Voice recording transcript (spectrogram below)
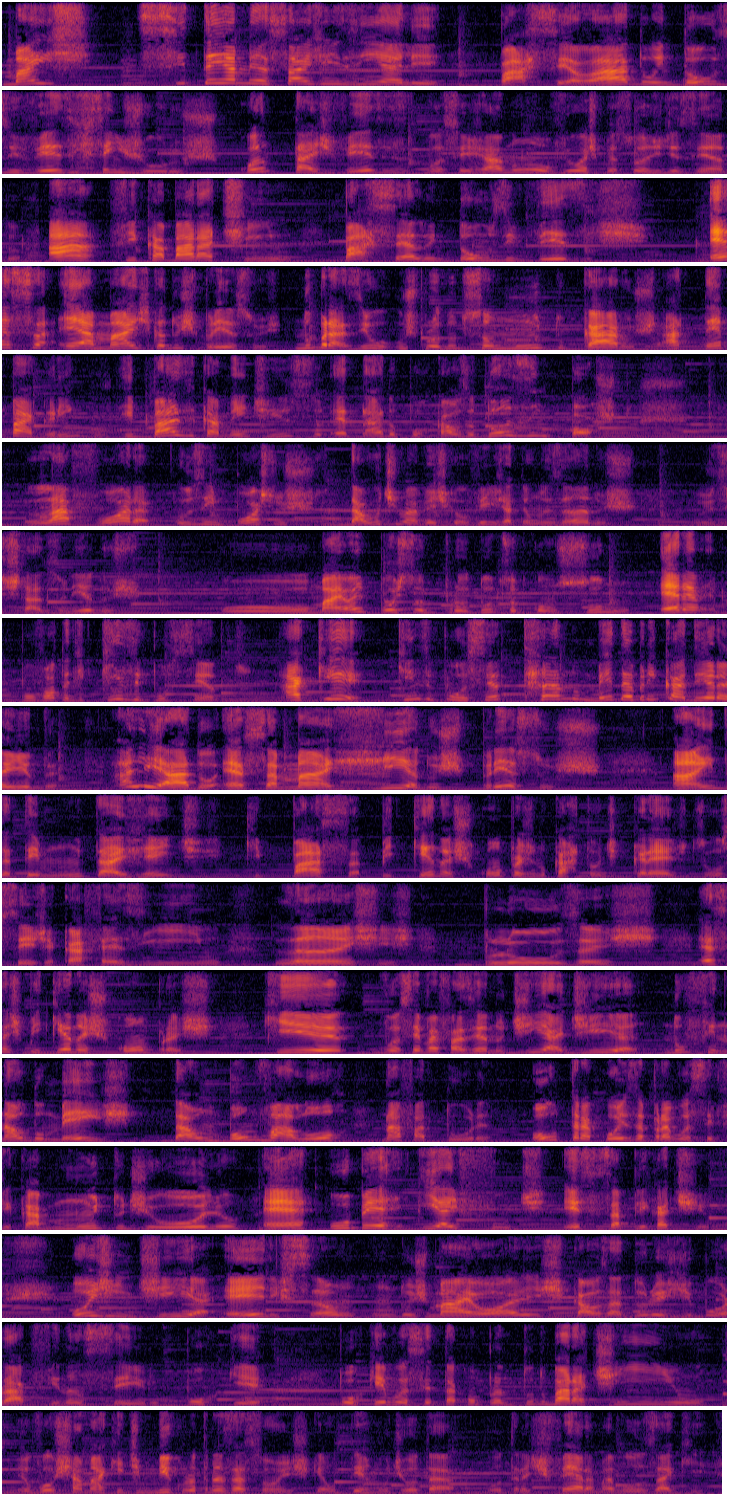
Mas se tem a mensagenzinha ali parcelado em 12 vezes sem juros, Quantas vezes você já não ouviu as pessoas dizendo: "Ah, fica baratinho, parcelo em 12 vezes"? Essa é a mágica dos preços. No Brasil, os produtos são muito caros, até para gringo, e basicamente isso é dado por causa dos impostos. Lá fora, os impostos, da última vez que eu vi, já tem uns anos, nos Estados Unidos, o maior imposto sobre produtos, sobre consumo, era por volta de 15%. Aqui, 15% tá no meio da brincadeira ainda. Aliado essa magia dos preços, ainda tem muita gente que passa pequenas compras no cartão de crédito, ou seja, cafezinho, lanches, blusas, essas pequenas compras que você vai fazendo dia a dia, no final do mês, dá um bom valor na fatura. Outra coisa para você ficar muito de olho é Uber e iFood, esses aplicativos. Hoje em dia, eles são um dos maiores causadores de buraco financeiro. Por quê? Porque você está comprando tudo baratinho. Eu vou chamar aqui de microtransações, que é um termo de outra, outra esfera, mas vou usar aqui.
